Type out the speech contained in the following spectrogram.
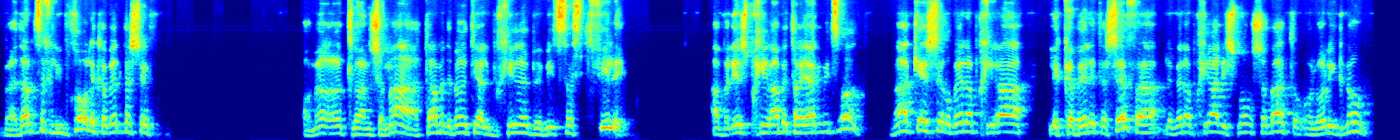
ואדם צריך לבחור לקבל את השפע. אומרת לו הנשמה, אתה מדבר איתי על בחירה במצווה תפילה, אבל יש בחירה בתרי"ג מצוות. מה הקשר בין הבחירה לקבל את השפע לבין הבחירה לשמור שבת או לא לגנוב?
